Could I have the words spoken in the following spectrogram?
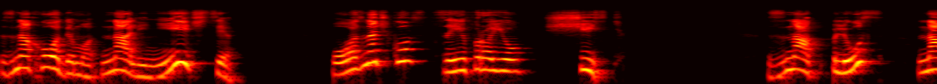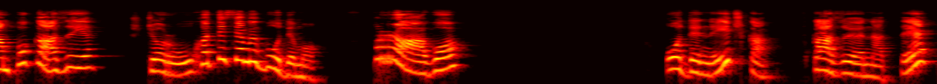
Знаходимо на лінієчці позначку з цифрою 6. Знак плюс нам показує, що рухатися ми будемо вправо. Одиничка вказує на те,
